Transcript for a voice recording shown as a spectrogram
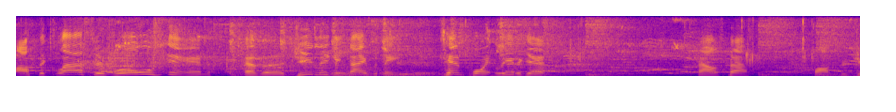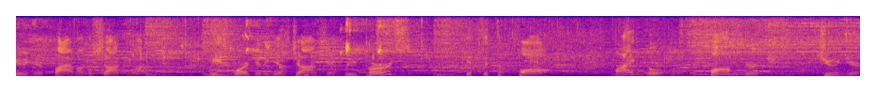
Off the glass, it rolls in. And the G League Ignite with a 10-point lead again. Bounce pass. Foster Jr. Five on the shot clock. He's working against Johnson. Reverse. Gets it to fall. Michael Foster Jr.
